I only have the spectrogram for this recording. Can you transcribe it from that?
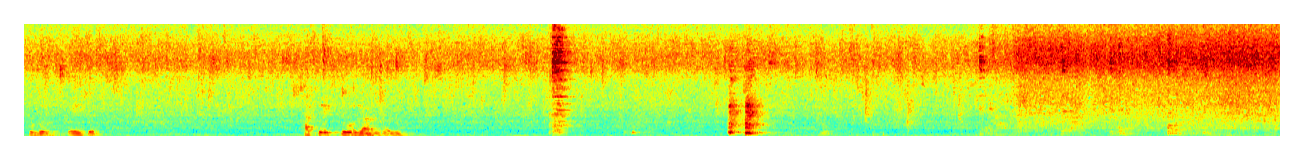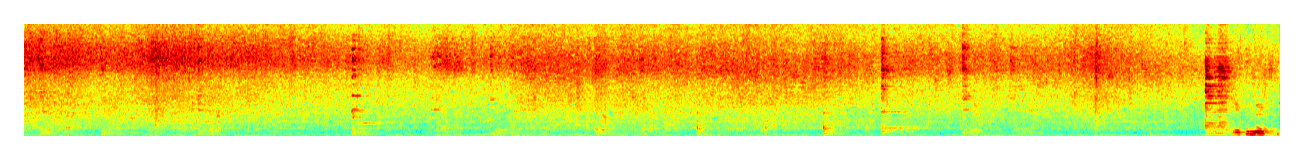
পুরো এই যে। হাতে একটুও লাগবে না। এখানে একটু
